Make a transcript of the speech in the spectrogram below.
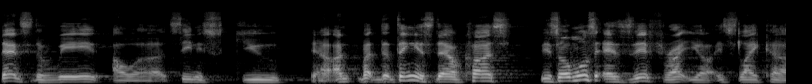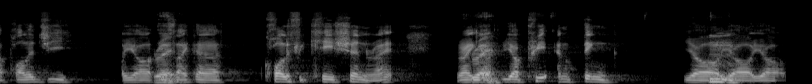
that's the way our scene is skewed. Yeah, and, but the thing is that, of course, it's almost as if, right? You're, it's like a apology, or you're, Right. it's like a qualification, right? Right, Right. You're, you're preempting your Mm. your your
